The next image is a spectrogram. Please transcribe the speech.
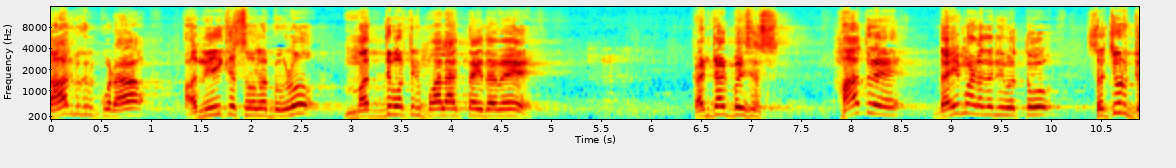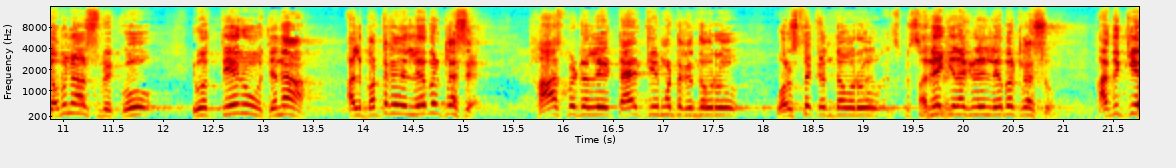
ಕಾರ್ಮಿಕರು ಕೂಡ ಅನೇಕ ಸೌಲಭ್ಯಗಳು ಮಧ್ಯವರ್ತಿಗೆ ಪಾಲಾಗ್ತಾ ಇದ್ದಾವೆ. ಕಂಟ್ರಾಕ್ಟ್ ಬೇಸಿಸ್ ಆದ್ರೆ ದಯಮಾಡೋದನ್ನ ಇವತ್ತು ಸಚಿವರು ಗಮನ ಹರಿಸಬೇಕು. ಇವತ್ತೇನು ಜನ ಅಲ್ಲಿ ಬರ್ತಕ್ಕಂಥ labour class hospital tyre clean ಮಾಡ್ತಕ್ಕಂಥವ್ರು ಒರೆಸ್ತಕ್ಕಂಥವರು ಅನೇಕ ಇಲಾಖೆಗಳಲ್ಲಿ ಲೇಬರ್ ಕ್ಲಾಸ್ ಅದಕ್ಕೆ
